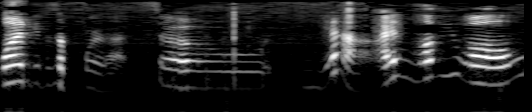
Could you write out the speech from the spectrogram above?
wanted to get this up before that. So yeah, I love you all.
